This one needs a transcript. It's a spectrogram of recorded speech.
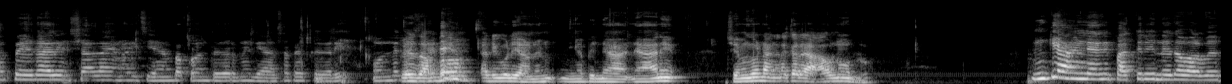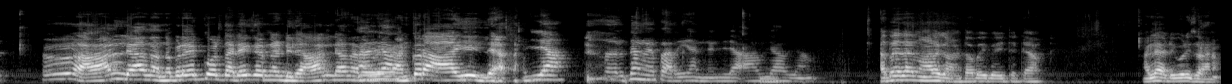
അപ്പൊ ഏതായാലും ഇൻഷാല്ല ഞങ്ങൾ ചേമ്പൊക്കെ ഒന്ന് തീർന്ന് ഗ്യാസൊക്കെ കയറി ഒന്ന് സംഭവം അടിപൊളിയാണ്. പിന്നെ ഞാൻ ക്ഷമ കൊണ്ട് അങ്ങനൊക്കെ ആവണുള്ളൂ എനിക്ക് വളവ്. ആളില്ല. നന്നപ്പോഴേക്കോൾ തലയിൽ കയറണ്ടില്ല ആളില്ല എനിക്കൊരു ആയേ ഇല്ല ഇല്ല. വെറുതെ അങ്ങനെ പറയാനില്ല ആവില്ല ആവില്ല. അപ്പൊ ഏതായാലും നാളെ കാണട്ടോ ബൈ ബൈ തെറ്റാ നല്ല അടിപൊളി സാധനം.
